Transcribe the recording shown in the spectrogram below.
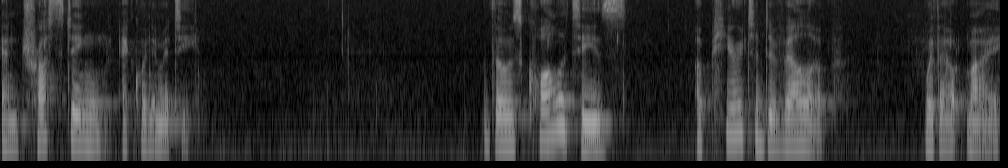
and trusting equanimity. Those qualities appear to develop without my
